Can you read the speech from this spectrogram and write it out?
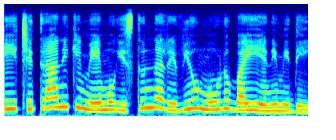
ఈ చిత్రానికి మేము ఇస్తున్న రివ్యూ మూడు బై ఎనిమిది.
